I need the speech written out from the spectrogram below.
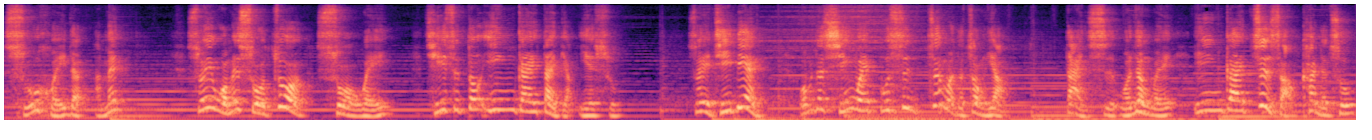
赎回的，阿门。所以，我们所作所为，其实都应该代表耶稣。所以，即便我们的行为不是这么的重要，但是我认为应该至少看得出，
